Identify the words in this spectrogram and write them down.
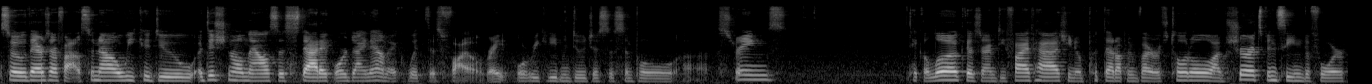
So there's our file. So now we could do additional analysis, static or dynamic, with this file, right? Or we could even do just a simple uh, strings. Take a look. There's our MD5 hash. You know, put that up in VirusTotal. I'm sure it's been seen before.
